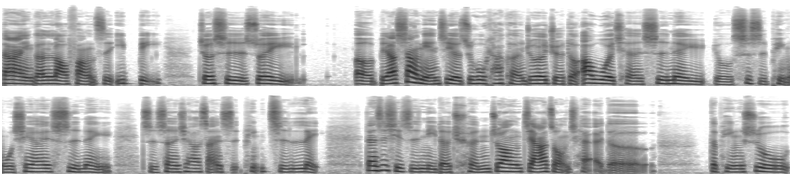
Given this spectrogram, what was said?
当然你跟老房子一比，就是所以呃，比较上年纪的住户，他可能就会觉得啊，我以前室内有四十平，我现在室内只剩下三十平之类，但是其实你的权状加总起来的。的坪数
